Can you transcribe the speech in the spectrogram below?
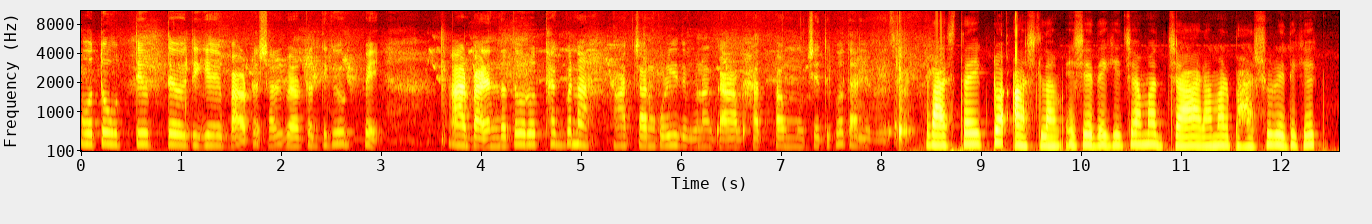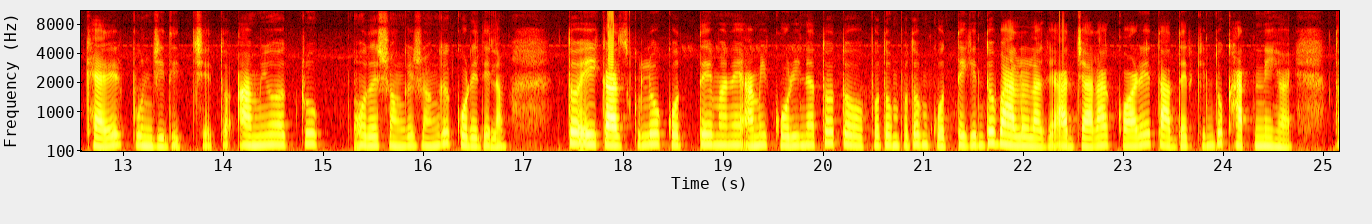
ও তো উঠতে উঠতে ওইদিকে বারোটা, সাড়ে বারোটার দিকে উঠবে। আর বারান্দাতেও রোদ থাকবে না। আর চান করিয়ে দেবো না। গা, হাত, পা মুছে দেবো, তাহলে হয়ে যাবে। রাস্তায় একটু আসলাম। এসে দেখি যে আমার যা আর আমার ভাসুর এদিকে খ্যারের পুঞ্জি দিচ্ছে। তো আমিও একটু ওদের সঙ্গে সঙ্গে করে দিলাম। তো এই কাজগুলো করতে মানে আমি করি না তো তো প্রথম প্রথম করতে কিন্তু ভালো লাগে। আর যারা করে তাদের কিন্তু খাটনি হয়। তো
